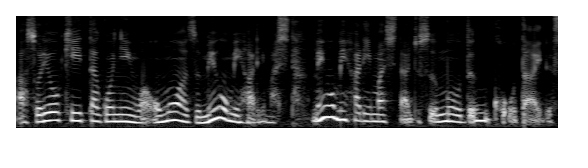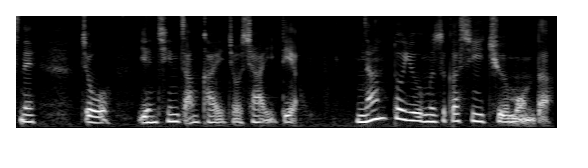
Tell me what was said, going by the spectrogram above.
啊，それを聞いた五人は思わず目を見張りました。目を見張りました，就是目瞪口呆ですね。就眼睛张开，就吓一跳。 なんという難しい注文だ。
